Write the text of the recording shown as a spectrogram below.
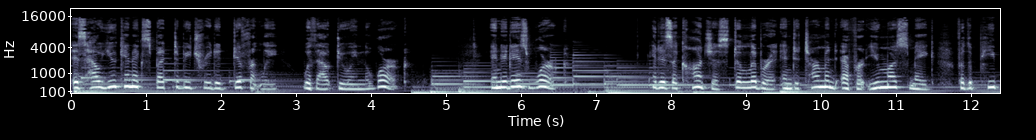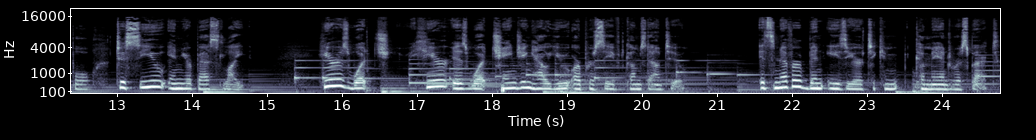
is how you can expect to be treated differently without doing the work. And it is work. It is a conscious, deliberate, and determined effort you must make for the people to see you in your best light. Here is what ch- here is what changing how you are perceived comes down to. It's never been easier to com- command respect.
